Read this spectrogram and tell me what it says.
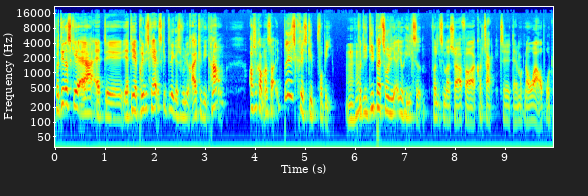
For det, der sker, er, at øh, ja, det her britiske handelsskib, det ligger selvfølgelig i Reykjavik Havn, og så kommer der så et britisk krigsskib forbi. Mm-hmm. Fordi de patruljerer jo hele tiden, for ligesom at sørge for, at kontakten til Danmark-Norge er afbrudt.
